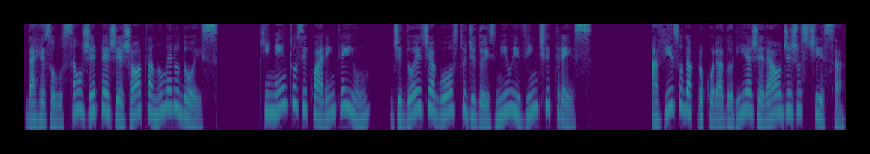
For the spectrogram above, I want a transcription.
da Resolução GPGJ nº 2. 541, de 2 de agosto de 2023. Aviso da Procuradoria-Geral de Justiça.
